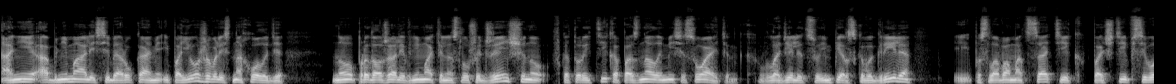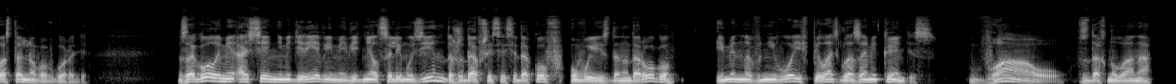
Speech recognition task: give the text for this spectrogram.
они обнимали себя руками и поеживались на холоде, но продолжали внимательно слушать женщину, в которой Тик опознала миссис Уайтинг, владелицу имперского гриля и, по словам отца, Тик почти всего остального в городе. За голыми осенними деревьями виднелся лимузин, дожидавшийся седаков у выезда на дорогу, Именно в него и впилась глазами Кэндис. «Вау!» — вздохнула она.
